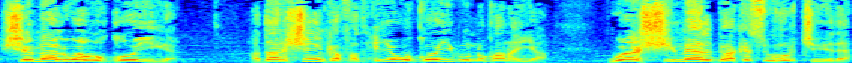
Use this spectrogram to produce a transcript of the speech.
shamaal waa waqooyiga. Haddaan shiinka fadxiyo waqooyi buu noqonayaa. Waa shimaal baa ka soo hor jeeda.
